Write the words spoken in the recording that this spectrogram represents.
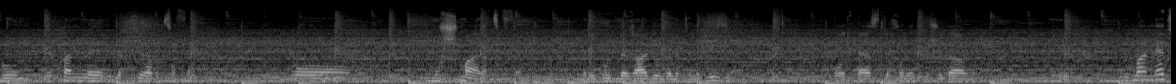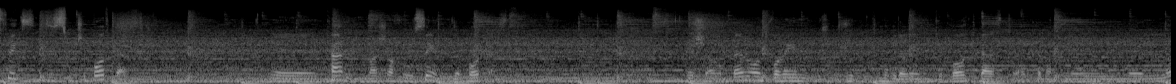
והוא מוקרן לבחירת הצופה. או מושמע לצופה, בניגוד לרדיו ולטלוויזיה. פודקאסט יכול להיות משודר. דוגמה נטפליקס זה סוג של פודקאסט. אה, כאן, מה שאנחנו עושים זה פודקאסט. יש הרבה מאוד דברים שפשוט מוגדרים כפודקאסט, רק אנחנו לא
